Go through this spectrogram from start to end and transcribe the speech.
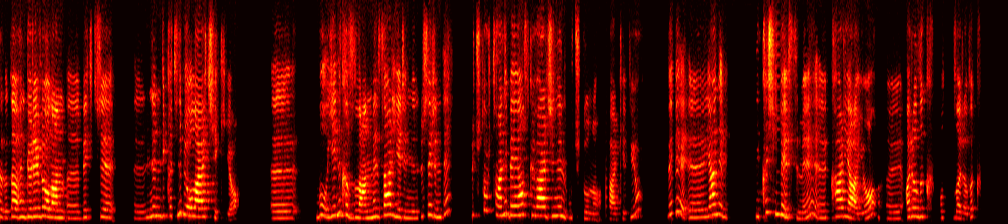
da hani görevli olan e, bekçinin dikkatini bir olay çekiyor. E, bu yeni kazılan mezar yerinin üzerinde 3-4 tane beyaz güvercinin uçtuğunu fark ediyor. Ve e, yani kış mevsimi, e, kar yağıyor, e, Aralık, 30 Aralık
